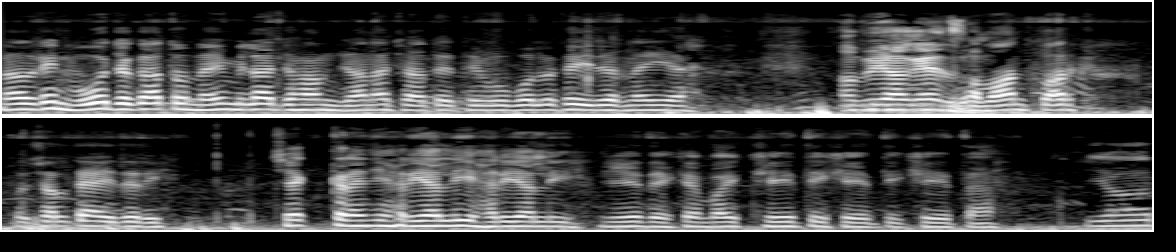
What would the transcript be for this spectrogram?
नाजरीन वो जगह तो नहीं मिला जहाँ हम जाना चाहते थे वो बोल रहे थे इधर नहीं है। अभी आ गए। जमान पार्क तो चलते हैं इधर ही। चेक करें जी हरियाली हरियाली। ये देखें भाई खेत ही खेत ही खेत है। यार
